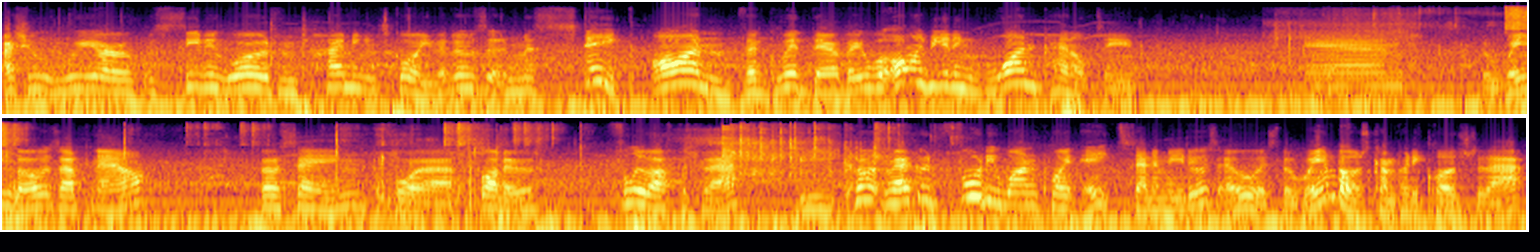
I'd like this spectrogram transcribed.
Actually, we are receiving word from timing and scoring that there was a mistake on the grid there. They will only be getting one penalty. And the rainbow is up now. So saying, before uh, Flutter flew off the track. The current record, 41.8 centimeters. Oh, as the rainbows come pretty close to that.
